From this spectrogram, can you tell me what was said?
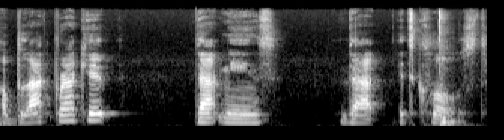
a black bracket, that means that it's closed.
